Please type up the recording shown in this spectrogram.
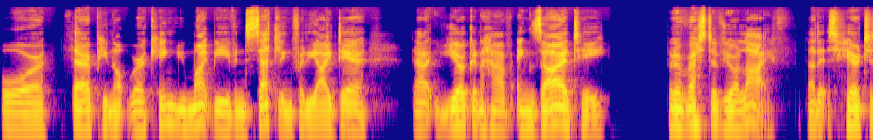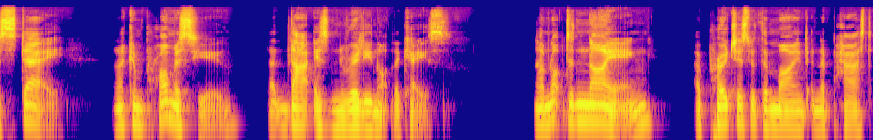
for therapy not working? You might be even settling for the idea that you're going to have anxiety for the rest of your life, that it's here to stay. And I can promise you that that is really not the case. Now, I'm not denying approaches with the mind in the past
